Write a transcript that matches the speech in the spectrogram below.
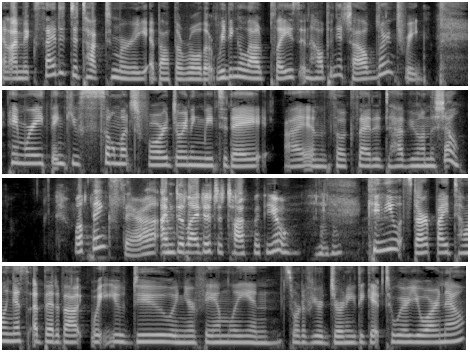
and I'm excited to talk to Marie about the role that reading aloud plays in helping a child learn to read. Hey, Marie, thank you so much for joining me today. I am so excited to have you on the show. Well, thanks, Sarah. I'm delighted to talk with you. Can you start by telling us a bit about what you do and your family and sort of your journey to get to where you are now?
